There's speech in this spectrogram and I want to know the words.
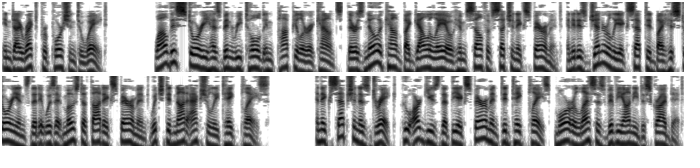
in direct proportion to weight. While this story has been retold in popular accounts, there is no account by Galileo himself of such an experiment, and it is generally accepted by historians that it was at most a thought experiment which did not actually take place. An exception is Drake, who argues that the experiment did take place, more or less as Viviani described it.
